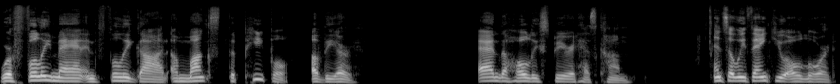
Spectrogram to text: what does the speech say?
were fully man and fully God amongst the people of the earth. And the Holy Spirit has come. And so we thank you, O Lord,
